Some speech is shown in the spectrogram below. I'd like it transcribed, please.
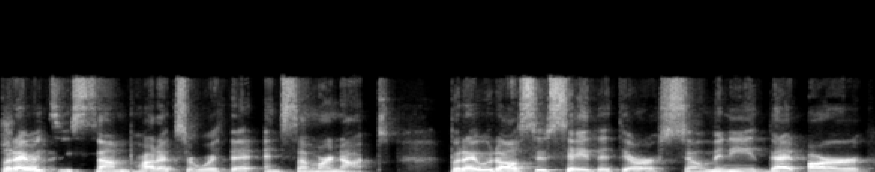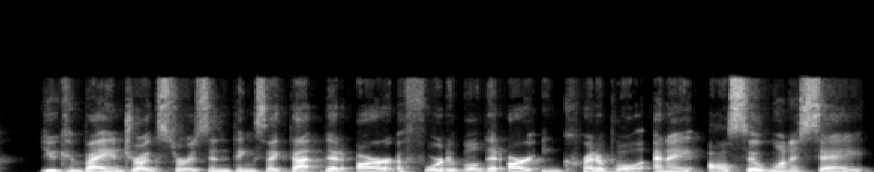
but I would say some products are worth it and some are not. But I would also say that there are so many that are you can buy in drugstores and things like that that are affordable, that are incredible. And I also want to say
